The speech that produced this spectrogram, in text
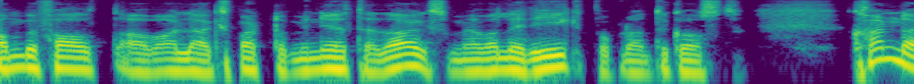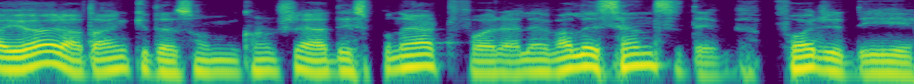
anbefalt av alle eksperter og myndigheter i dag, som er veldig rikt på plantekost, kan da gjøre at enkelte som kanskje er disponert for, eller er veldig sensitive for de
